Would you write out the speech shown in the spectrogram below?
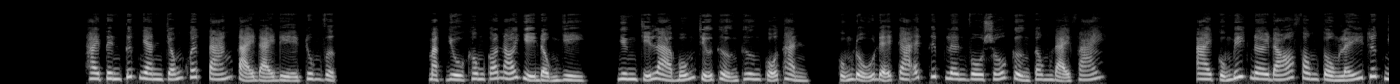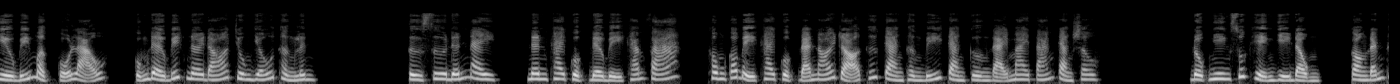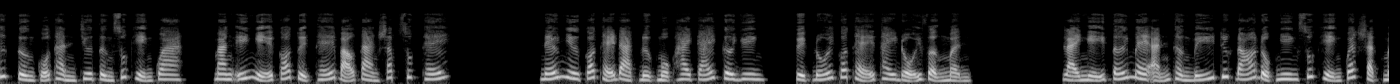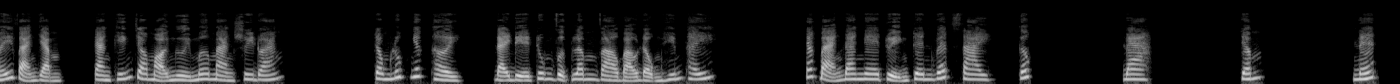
Hai tin tức nhanh chóng khuếch tán tại đại địa trung vực. Mặc dù không có nói dị động gì, nhưng chỉ là bốn chữ thượng thương cổ thành, cũng đủ để ca ích thích lên vô số cường tông đại phái. Ai cũng biết nơi đó phong tồn lấy rất nhiều bí mật cổ lão, cũng đều biết nơi đó chôn giấu thần linh. Từ xưa đến nay, nên khai quật đều bị khám phá, không có bị khai quật đã nói rõ thứ càng thần bí càng cường đại mai tán càng sâu. Đột nhiên xuất hiện dị động, còn đánh thức tường cổ thành chưa từng xuất hiện qua, mang ý nghĩa có tuyệt thế bảo tàng sắp xuất thế. Nếu như có thể đạt được một hai cái cơ duyên, tuyệt đối có thể thay đổi vận mệnh. Lại nghĩ tới mê ảnh thần bí trước đó đột nhiên xuất hiện quét sạch mấy vạn dặm, càng khiến cho mọi người mơ màng suy đoán. Trong lúc nhất thời, đại địa trung vực lâm vào bạo động hiếm thấy. Các bạn đang nghe truyện trên website gốc da chấm net.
